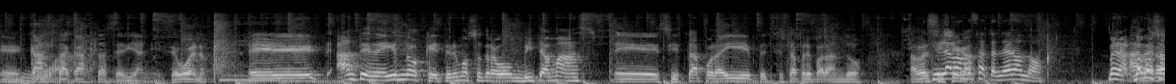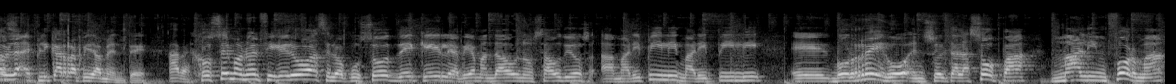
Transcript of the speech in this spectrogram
eh, casta, casta Seriani. Dice, bueno, eh, antes de irnos, que tenemos otra bombita más, eh, si está por ahí, se está preparando. A ver ¿Sí si la llega. vamos a tener o no? Bueno, A vamos ver, a hablar- explicar rápidamente. A ver. José Manuel Figueroa se lo acusó de que le había mandado unos audios a Maripili. Maripili, eh, Borrego en Suelta la Sopa, mal informa,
